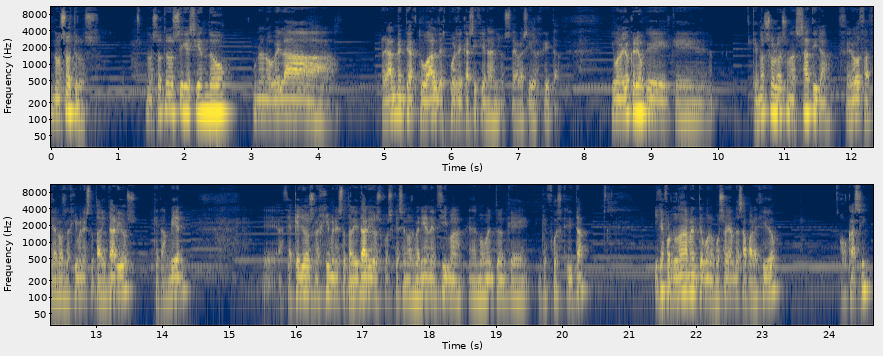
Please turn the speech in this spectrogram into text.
nosotros. Nosotros sigue siendo una novela realmente actual después de casi 100 años de haber sido escrita. Y bueno, yo creo que, que, no solo es una sátira feroz hacia los regímenes totalitarios, que también, eh, hacia aquellos regímenes totalitarios pues que se nos venían encima en el momento en que, en que fue escrita, y que afortunadamente, bueno, pues hoy han desaparecido, o casi,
